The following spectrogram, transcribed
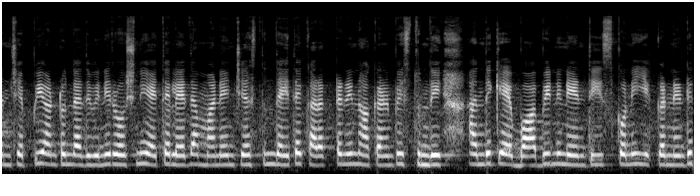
అని చెప్పి అంటుంది. అది విని రోషిని అయితే లేదమ్మా నేను చేస్తుంది అయితే కరెక్ట్ అని నాకు అనిపిస్తుంది. అందుకే బాబీని నేను తీసుకొని ఇక్కడి నుండి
